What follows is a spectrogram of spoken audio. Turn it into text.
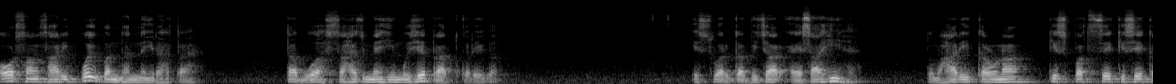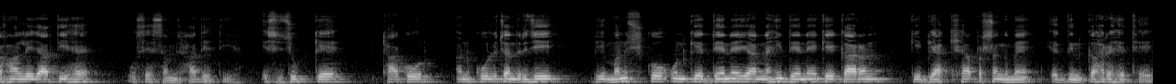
और सांसारिक कोई बंधन नहीं रहता है। तब वह सहज में ही मुझे प्राप्त करेगा। ईश्वर का विचार ऐसा ही है। तुम्हारी करुणा किस पथ से किसे कहाँ ले जाती है, उसे समझा देती है। इस युग के ठाकुर, अनुकूल चंद्र जी भी मनुष्य को उनके देने या नहीं देने के कारण की व्याख्या प्रसंग में एक दिन कह रहे थे,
